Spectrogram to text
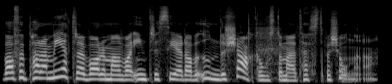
Vad för parametrar var det man var intresserad av att undersöka hos de här testpersonerna?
